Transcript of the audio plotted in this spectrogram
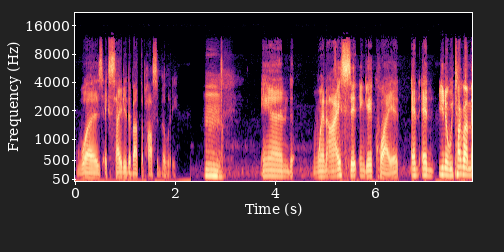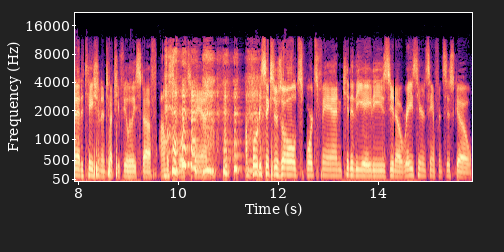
was excited about the possibility. Mm. And when I sit and get quiet, and and you know, we talk about meditation and touchy feely stuff. I'm a sports fan. I'm 46 years old, sports fan, kid of the 80s. You know, raised here in San Francisco.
